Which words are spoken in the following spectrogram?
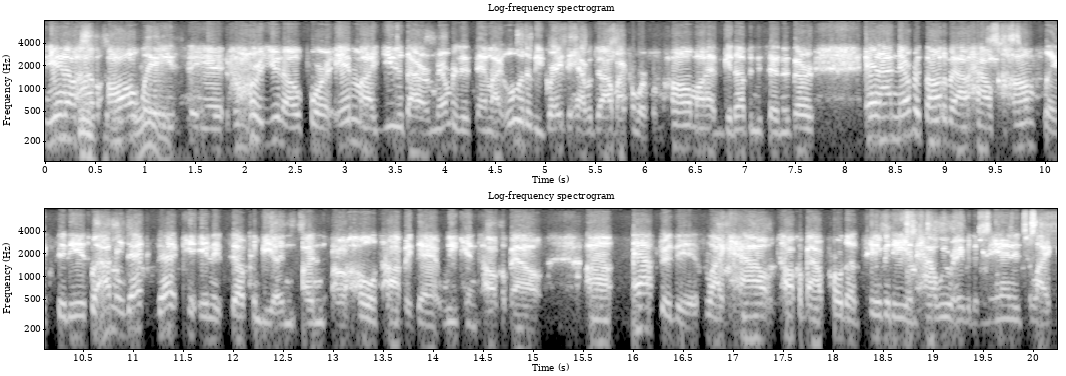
You know, I've always said, for you know, for in my youth, I remember just saying like, "Oh, it'll be great to have a job. I can work from home. I don't have to get up and this and the third. And I never thought about how complex it is. But I mean, that that can, in itself can be a, a, a whole topic that we can talk about uh, after this, like how talk about productivity and how we were able to manage like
